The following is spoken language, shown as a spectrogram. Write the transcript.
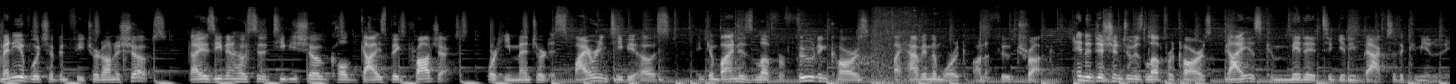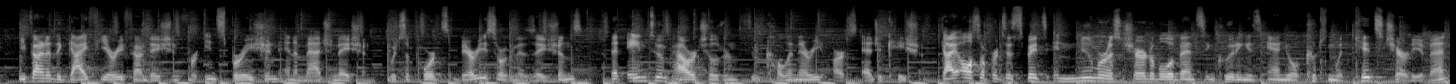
many of which have been featured on his shows. Guy has even hosted a TV show called Guy's Big Project, where he mentored aspiring TV hosts and combined his love for food and cars by having them work on a food truck. In addition to his love for cars, Guy is committed to giving back to the community. He founded the Guy Fieri Foundation for Inspiration and Imagination, which supports various organizations that aim to empower children through culinary arts education. Guy also participates in numerous charitable events, including his annual Cooking with Kids charity event,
